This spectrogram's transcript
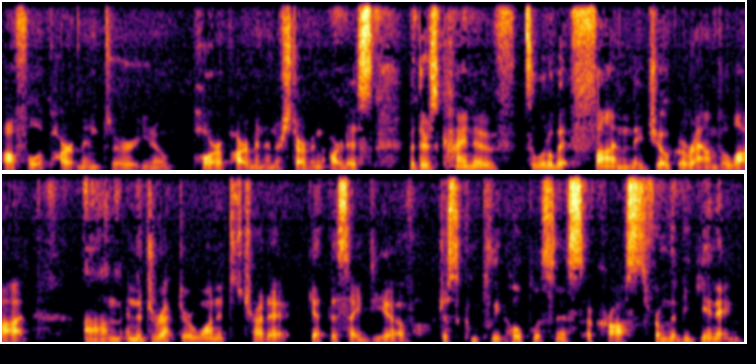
awful apartment or you know poor apartment and they're starving artists but there's kind of it's a little bit fun they joke around a lot um, and the director wanted to try to get this idea of just complete hopelessness across from the beginning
